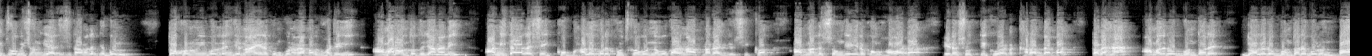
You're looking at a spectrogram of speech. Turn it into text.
কিছু অভিসন্ধি আছে, সেটা আমাদেরকে বলুন। তখন উনি বললেন যে, না, এরকম কোনো ব্যাপার ঘটেনি। আমার অন্তত জানা নেই। আমি তাহলে সেই খুব ভালো করে খোঁজ খবর নেব, কারণ আপনারা একজন শিক্ষক। আপনাদের সঙ্গে এরকম হওয়াটা, এটা সত্যি খুব একটা খারাপ ব্যাপার। তবে হ্যাঁ আমাদের অভ্যন্তরে, দলের অভ্যন্তরে বলুন বা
